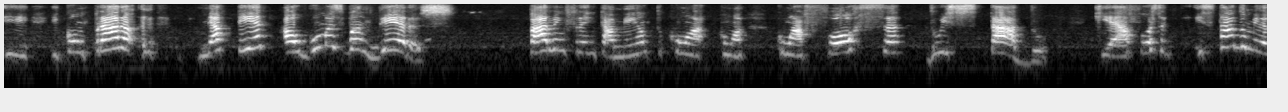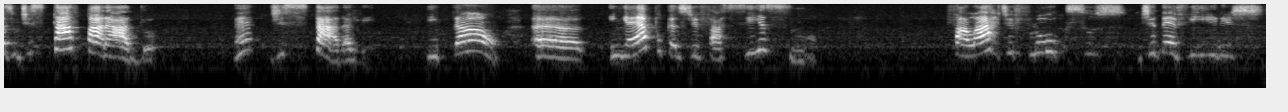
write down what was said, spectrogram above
e, e, comprar, me ater algumas bandeiras para o enfrentamento com a, com a, com a força do Estado, que é a força, Estado mesmo, de estar parado, né? de estar ali. Então, uh, em épocas de fascismo, falar de fluxos, de devires,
